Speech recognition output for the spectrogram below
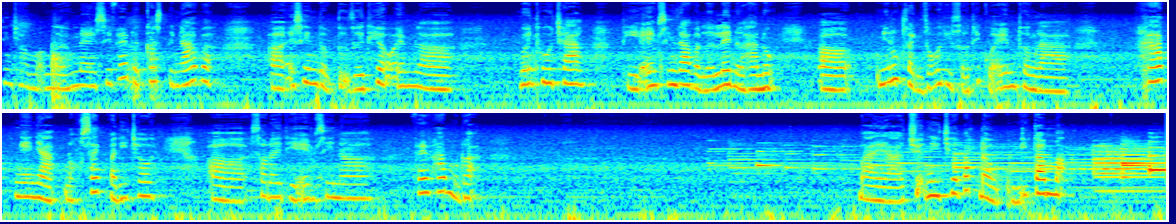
Xin chào mọi người, hôm nay xin phép được casting app ạ. À, Em xin được tự giới thiệu, em là Nguyễn Thu Trang. Thì em sinh ra và lớn lên ở Hà Nội. À, Những lúc rảnh rỗi thì sở thích của em thường là hát, nghe nhạc, đọc sách và đi chơi. À, Sau đây thì em xin uh, phép hát một đoạn. Bài uh, Chuyện như chưa bắt đầu của Mỹ Tâm ạ.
